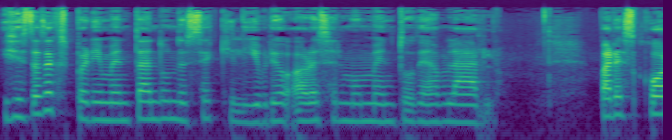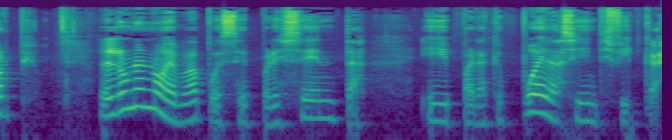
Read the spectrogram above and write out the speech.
y si estás experimentando un desequilibrio, ahora es el momento de hablarlo. Para Escorpio, la luna nueva pues se presenta eh, para que puedas identificar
